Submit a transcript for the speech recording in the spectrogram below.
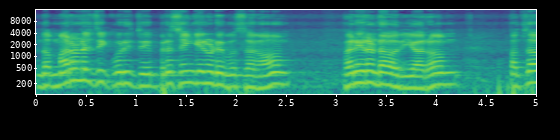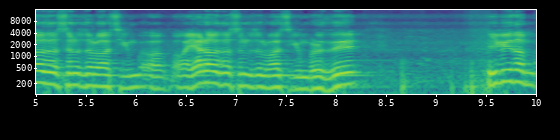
இந்த மரணத்தை குறித்து பிரசங்கியனுடைய புஸ்தகம் பன்னிரெண்டாவது அதிகாரம் பத்தாவது வசனத்தில் வாசிக்கும் ஏழாவது வசனத்தில் வாசிக்கும் பொழுது இவ்விதம்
